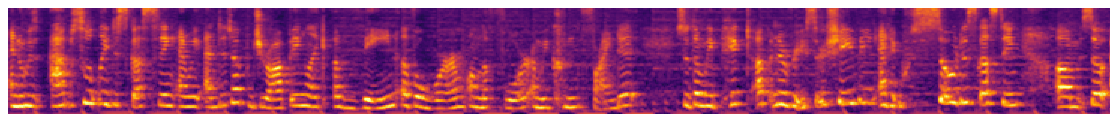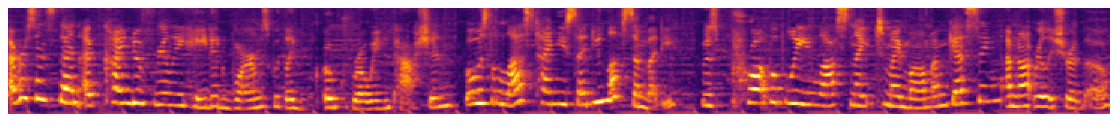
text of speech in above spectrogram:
and it was absolutely disgusting and we ended up dropping like a vein of a worm on the floor and we couldn't find it. So then we picked up an eraser shaving and it was so disgusting. Um, so ever since then, I've kind of really hated worms with like a growing passion. What was the last time you said you loved somebody? It was probably last night to my mom, I'm guessing. I'm not really sure though.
